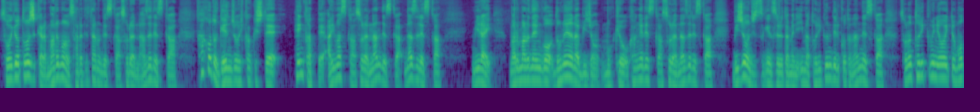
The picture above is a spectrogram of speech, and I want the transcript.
創業当時から〇〇されてたのですか？それはなぜですか？過去と現状を比較して変化ってありますか？それは何ですか？なぜですか？未来、〇〇年後、どのようなビジョン、目標、おかげですか？それはなぜですか？ビジョンを実現するために今取り組んでいることは何ですか？その取り組みにおいて最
